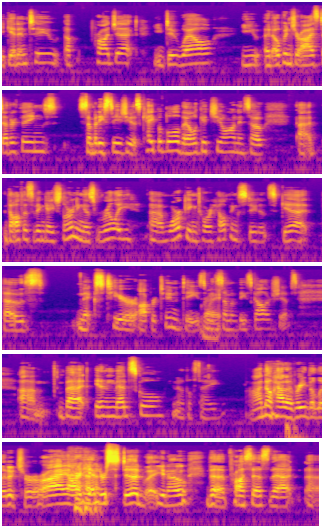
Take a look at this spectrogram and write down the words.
You get into a project you do well you it opens your eyes to other things somebody sees you as capable they'll get you on. And so uh, the office of engaged learning is really uh, working toward helping students get those next tier opportunities right. with some of these scholarships um, but in med school, you know, they'll say, I know how to read the literature, or I already understood, you know, the process that uh,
